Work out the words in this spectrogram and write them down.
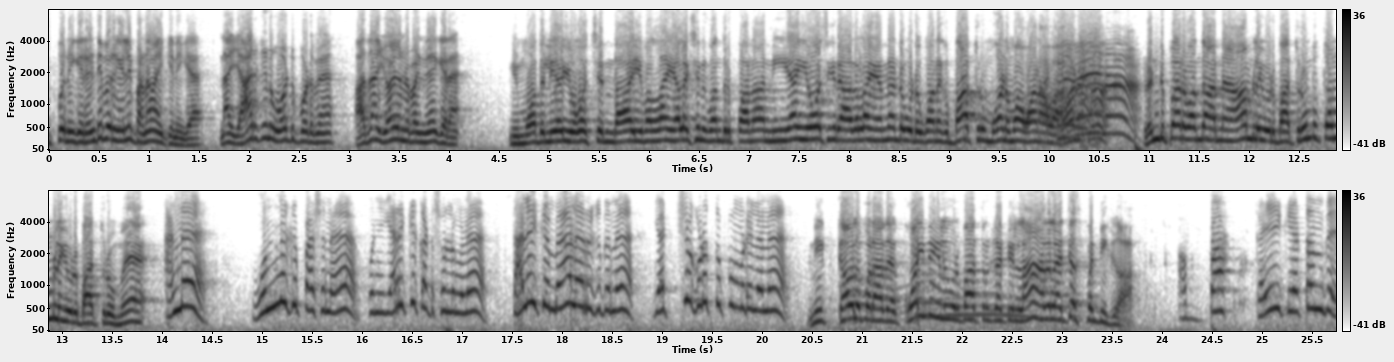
இப்போ நீங்க ரெண்டு பேரும் கையிலயும் பணம் வாங்கிக்கிறீங்க. நான் யாருக்குன்னு ஓட்டு போடுவேன்? அதான் யோசனை பண்ணி நினைக்கிறேன். நீ முதல்லயே யோசிச்சிருந்தா இவன்லாம் எலெக்ஷனுக்கு வந்திருப்பானா? நீ ஏன் யோசிக்கிற? அதெல்லாம் என்னண்டு விடு. உனக்கு பாத்ரூம் வேணுமா? வேணாவா ரெண்டு பேர் வந்தா அண்ணன் ஆம்பளை ஒரு பாத்ரூம் பொம்பளைக்கு ஒரு பாத்ரூம் அண்ணே ஒண்ணுக்கு பேசல. கொஞ்சம் இறக்கி கட்ட சொல்லுங்களேன் தலைக்கு மேல இருக்குதுன்னு எச்ச கூட துப்ப முடியலண்ணே. நீ கவலைப்படாத. குழந்தைங்களுக்கு ஒரு பாத்ரூம் கட்டிடலாம். அதுல அட்ஜஸ்ட் பண்ணிக்கோ. அப்பா கைக்கு எட்டந்து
